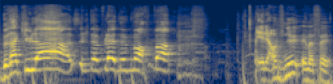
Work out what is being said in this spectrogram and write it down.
Dracula S'il te plaît, ne mords pas. Et elle est revenue et m'a fait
